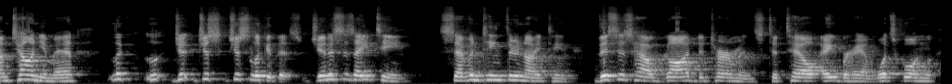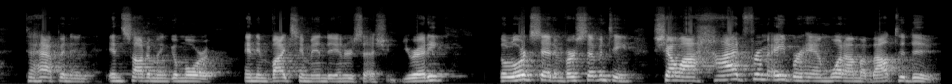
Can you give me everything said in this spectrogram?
I'm telling you, man, look, look just just look at this. Genesis 18 17 through 19 this is how god determines to tell abraham what's going to happen in, in sodom and gomorrah and invites him into intercession. You ready? The lord said in verse 17 shall i hide from abraham what i'm about to do?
